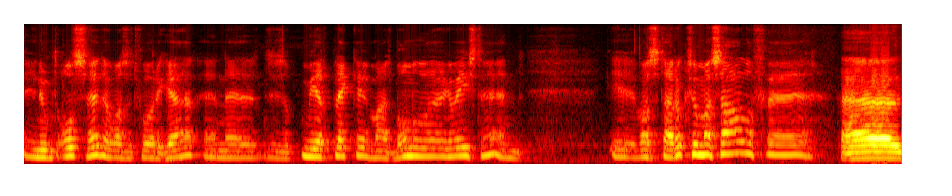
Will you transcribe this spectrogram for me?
Je noemt Os, hè, dat was het vorig jaar. En het is op meer plekken Maasbommel eh, geweest. Hè. En, was het daar ook zo massaal? Of, eh, Eh,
